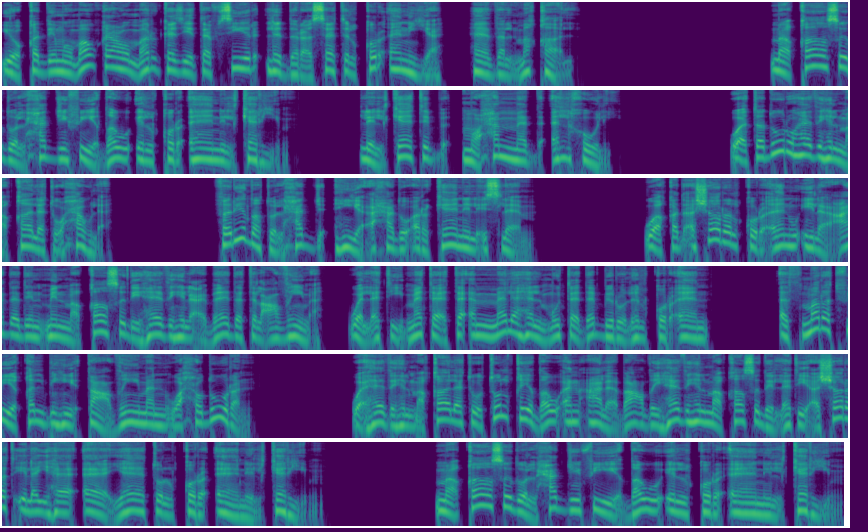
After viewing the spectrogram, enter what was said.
يقدم موقع مركز تفسير للدراسات القرآنية هذا المقال. مقاصد الحج في ضوء القرآن الكريم للكاتب محمد الخولي. وتدور هذه المقالة حول فريضة الحج هي أحد أركان الإسلام. وقد أشار القرآن إلى عدد من مقاصد هذه العبادة العظيمة والتي متى تأملها المتدبر للقرآن أثمرت في قلبه تعظيما وحضورا. وهذه المقالة تلقي ضوءا على بعض هذه المقاصد التي أشارت إليها آيات القرآن الكريم. مقاصد الحج في ضوء القرآن الكريم.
